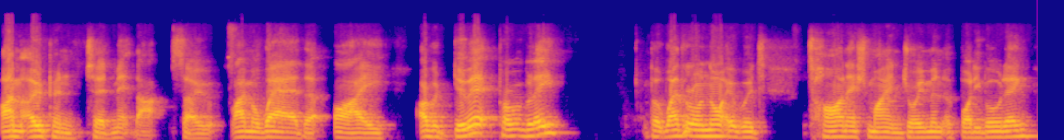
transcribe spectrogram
I'm open to admit that. So I'm aware that I I would do it probably, but whether or not it would tarnish my enjoyment of bodybuilding,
